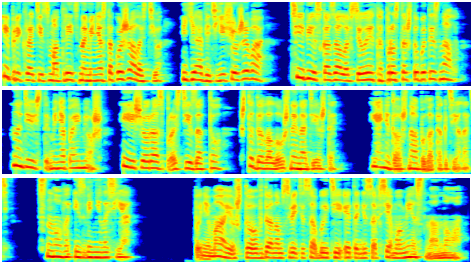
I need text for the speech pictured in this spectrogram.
И прекрати смотреть на меня с такой жалостью. Я ведь еще жива. Тебе сказала все это, просто чтобы ты знал. Надеюсь, ты меня поймешь. И еще раз прости за то, что дала ложной надежды. Я не должна была так делать. Снова извинилась я. Понимаю, что в данном свете событий это не совсем уместно, но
